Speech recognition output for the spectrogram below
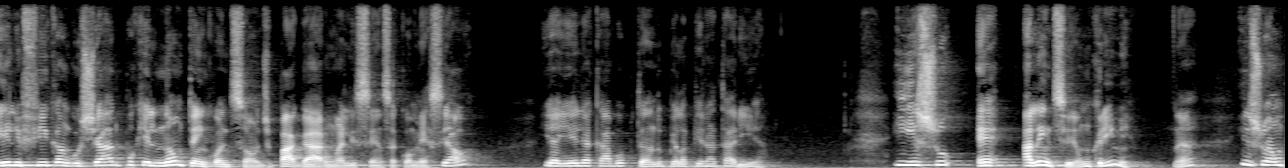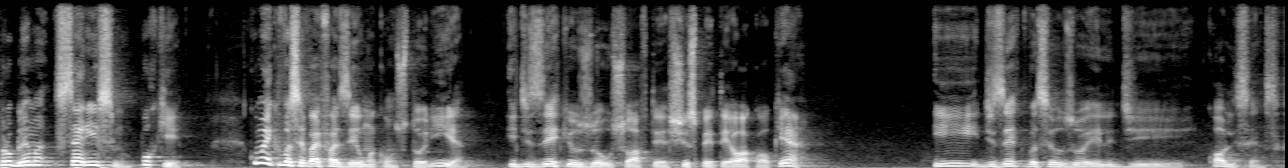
ele fica angustiado porque ele não tem condição de pagar uma licença comercial e aí ele acaba optando pela pirataria. E isso é, além de ser um crime, né? Isso é um problema seríssimo. Por quê? Como é que você vai fazer uma consultoria e dizer que usou o software XPTO qualquer e dizer que você usou ele de qual licença?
